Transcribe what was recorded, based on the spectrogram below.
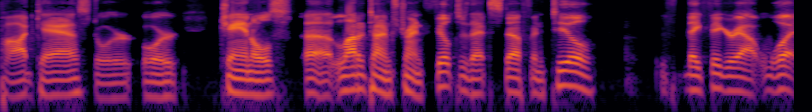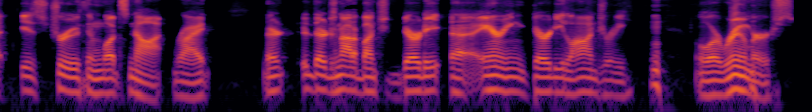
podcast or or channels. Uh, a lot of times, try and filter that stuff until they figure out what is truth and what's not. Right? There, there's not a bunch of dirty uh, airing dirty laundry or rumors.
